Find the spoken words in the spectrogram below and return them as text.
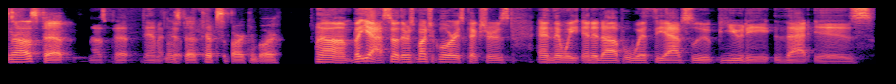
No, that's Pip. That was Pip. Damn it, That's Pip. Pip. Pip's the barking boy. Um, but yeah, so there's a bunch of glorious pictures, and then we ended up with the absolute beauty that is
